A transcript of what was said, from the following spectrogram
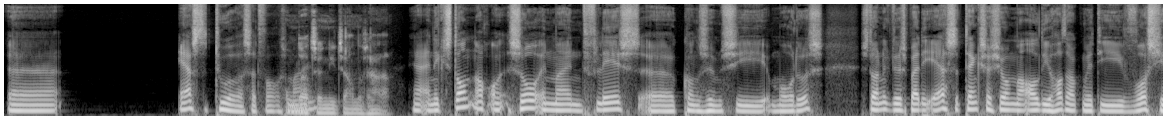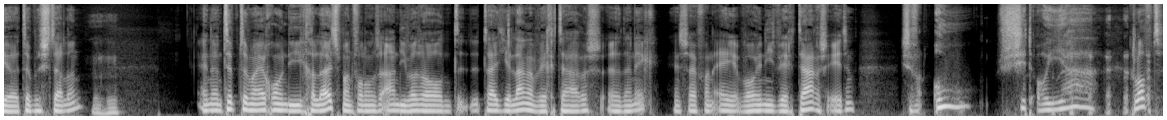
eh, eerste tour was dat volgens mij. Omdat ze niets anders hadden. Ja, en ik stond nog zo in mijn vleesconsumptiemodus. stond ik dus bij die eerste tankstation maar al die hotdog met die worstje te bestellen. Mhm. En dan tipte mij gewoon die geluidsman van ons aan. Die was al een tijdje langer vegetarisch eh, dan ik. En zei van, hé, hey, wil je niet vegetarisch eten? Ik zei van, oh, shit, oh ja, klopt.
